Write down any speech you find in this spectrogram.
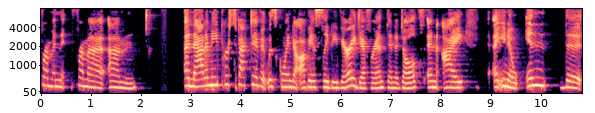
from an from a um, anatomy perspective, it was going to obviously be very different than adults. And I you know, in the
